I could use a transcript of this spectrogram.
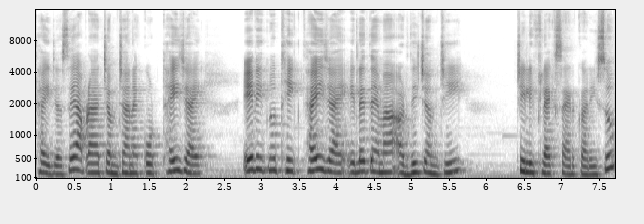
થઈ જશે, આપણા ચમચાને કોટ થઈ જાય, એ રીતનું થીક થઈ જાય એટલે તેમાં અડધી ચમચી ચીલી ફ્લેક્સ એડ કરીશું.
